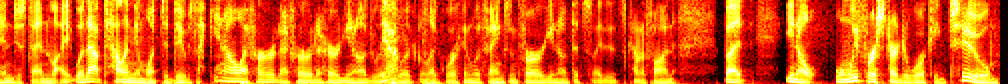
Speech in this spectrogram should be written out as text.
and just and like without telling them what to do. It's like, you know, I've heard, I've heard, I heard, you know, really yeah. work, like working with Fangs and Fur, you know, that's like, it's kind of fun. But, you know, when we first started working too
